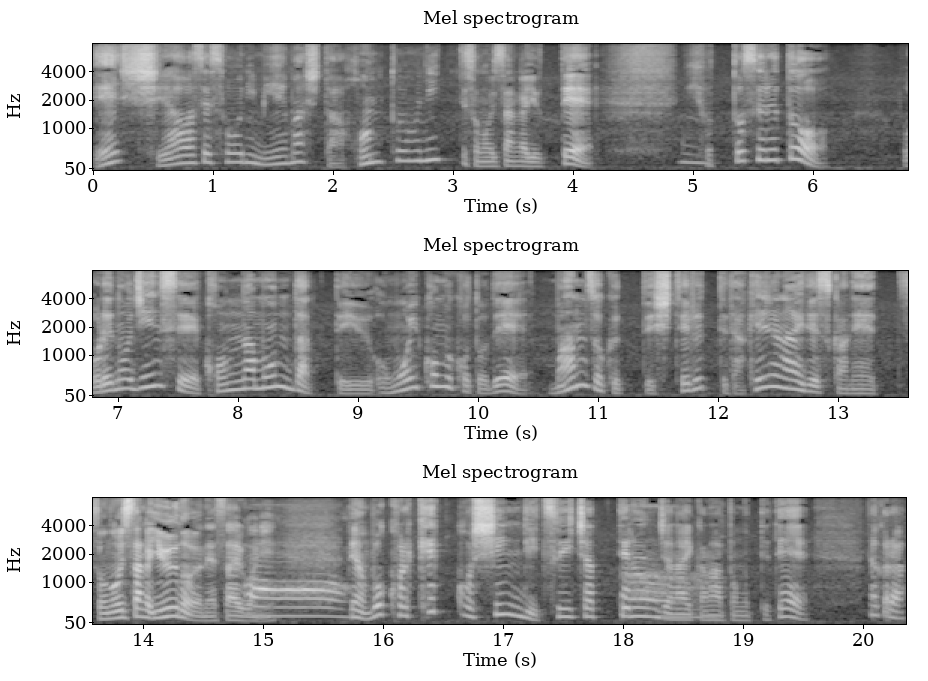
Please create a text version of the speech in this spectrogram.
え、幸せそうに見えました？本当に？ってそのおじさんが言って、うんひょっとすると、俺の人生こんなもんだっていう思い込むことで満足ってしてるってだけじゃないですかね？そのおじさんが言うのよね、最後に。でも僕これ結構心理ついちゃってるんじゃないかなと思ってて、だから、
